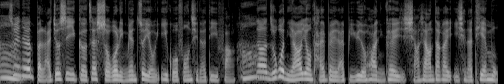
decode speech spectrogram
嗯、所以那边本来就是一个在首尔里面最有异国风情的地方。嗯、那如果你要用台北来比喻的话，你可以想象大概以前的天母，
